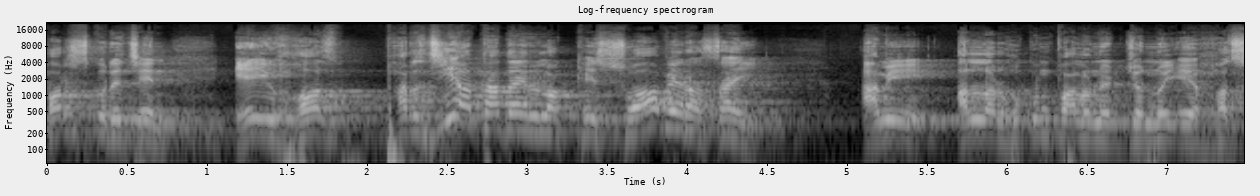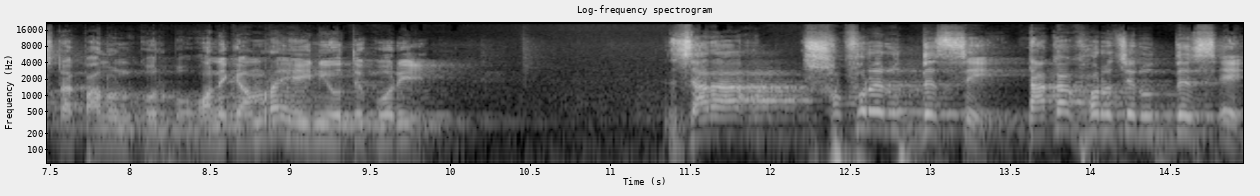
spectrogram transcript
ফরজ করেছেন এই হজ ফার্জিয়াত আদায়ের লক্ষ্যে সবের আশাই আমি আল্লাহর হুকুম পালনের জন্য এই হজটা পালন করব। অনেকে আমরা এই নিয়তে করি। যারা সফরের উদ্দেশ্যে, টাকা খরচের উদ্দেশ্যে,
